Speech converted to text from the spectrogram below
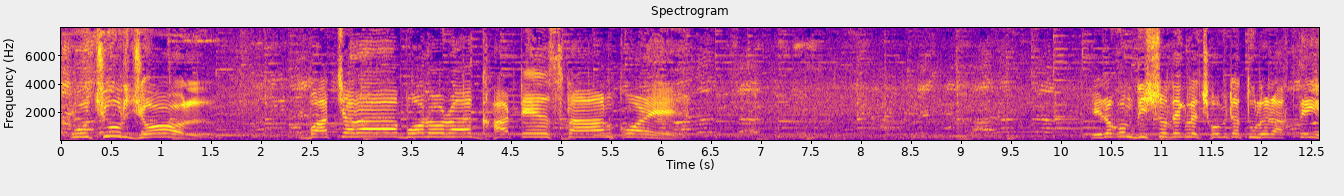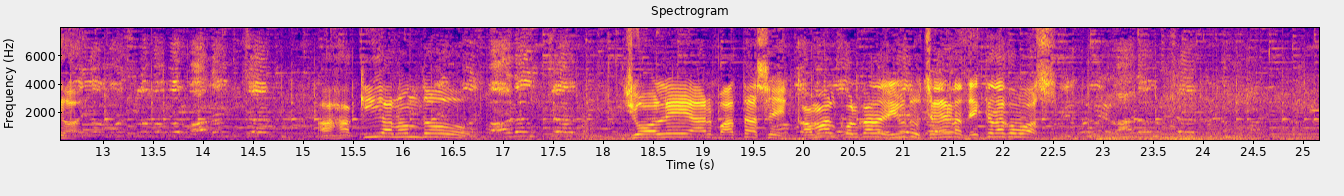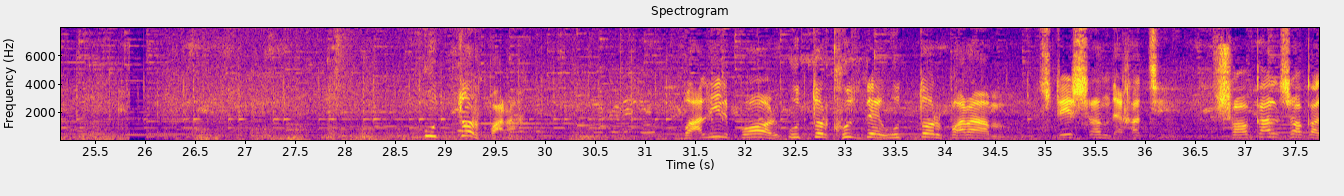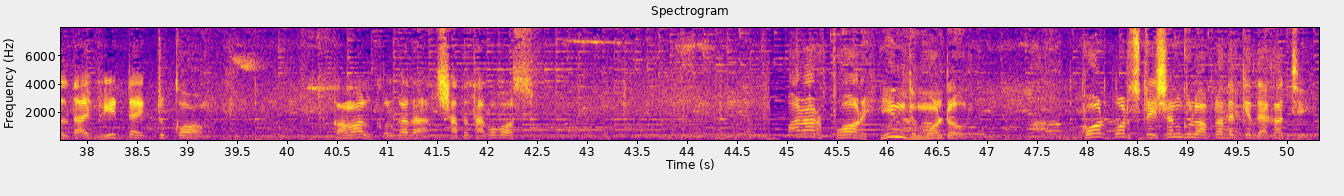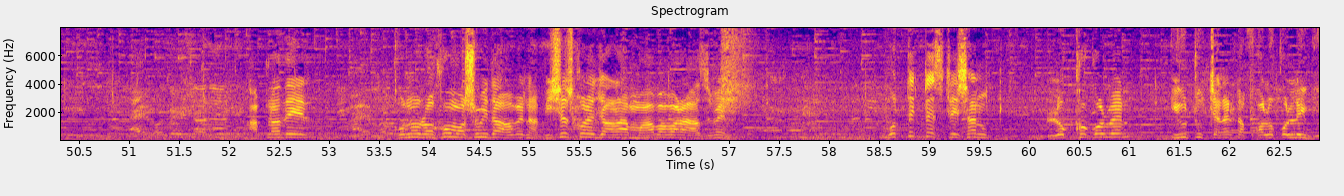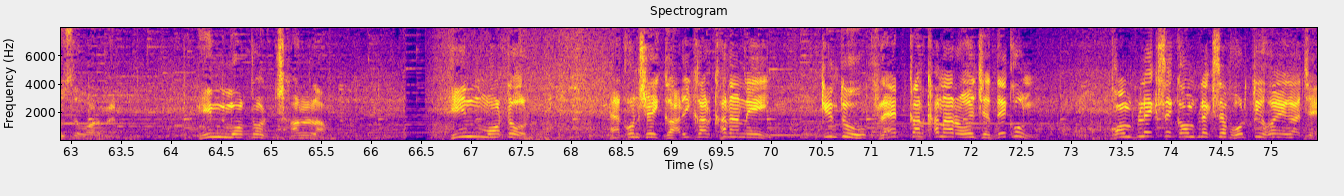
প্রচুর জল। বাচ্চারা, বড়রা ঘাটে স্নান করে। এরকম দৃশ্য দেখলে ছবিটা তুলে রাখতেই হয়। আহা, কি আনন্দ। জলে আর বাতাসে। কামাল কলকাতার ইউটিউব চ্যানেলটা দেখতে থাকো, বস। উত্তর পাড়া বালির পর উত্তর খুঁজতে উত্তর পাড়া স্টেশন দেখাচ্ছে। সকাল সকাল, তাই ভিড়টা একটু কম। কামাল, কলকাতা, সাথে থাকো বস। পাড়ার পর হিন্দ মোটর। পর পর স্টেশনগুলো আপনাদেরকে দেখাচ্ছি। আপনাদের কোনো রকম অসুবিধা হবে না। বিশেষ করে যারা মা বাবারা আসবেন, প্রত্যেকটা স্টেশন লক্ষ্য করবেন। ইউটিউব চ্যানেলটা ফলো করলেই বুঝতে পারবেন। হিন্দ মোটর ছাড়লাম। হিন্দ মোটর, এখন সেই গাড়ি কারখানা নেই, কিন্তু ফ্ল্যাট কারখানা রয়েছে। দেখুন কমপ্লেক্সে কমপ্লেক্সে ভর্তি হয়ে গেছে।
